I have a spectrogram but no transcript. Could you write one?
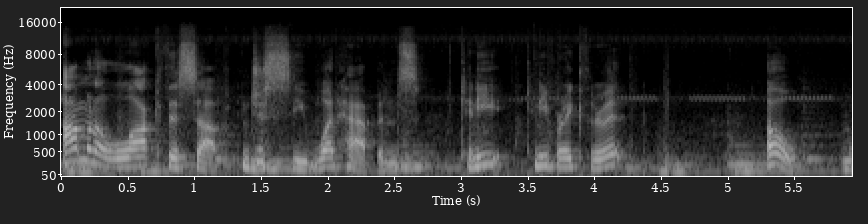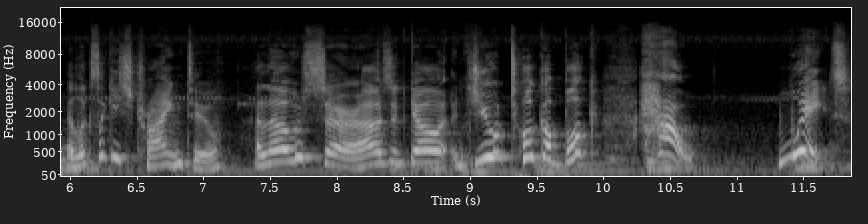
I'm gonna lock this up and just see what happens. Can he can he break through it? Oh it looks like he's trying to. Hello, sir. How's it going? You took a book? How? Wait.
